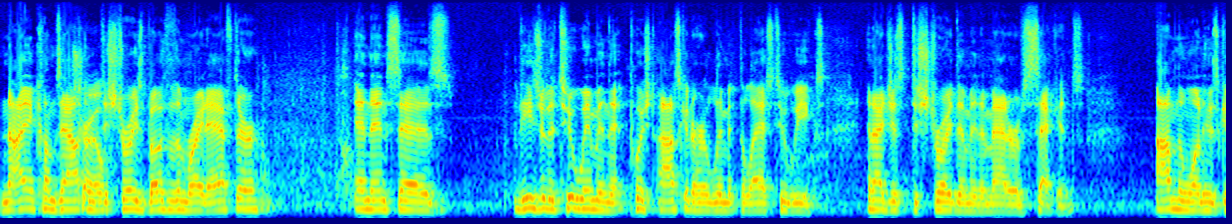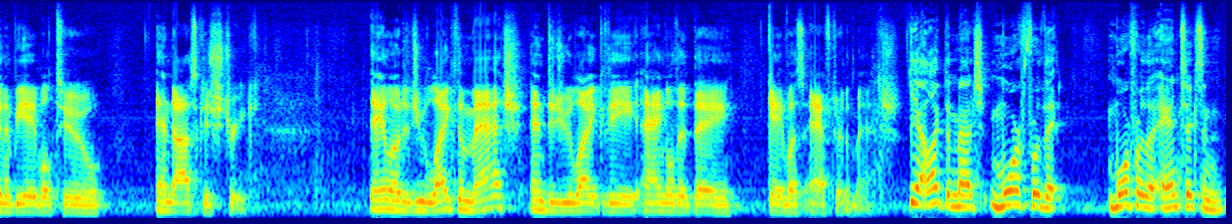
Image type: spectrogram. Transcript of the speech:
Nia comes out True. and destroys both of them right after, and then says, "These are the two women that pushed Asuka to her limit the last two weeks, and I just destroyed them in a matter of seconds. I'm the one who's going to be able to end Asuka's streak." Alo, did you like the match, and did you like the angle that they gave us after the match? Yeah, I like the match more for the more for the antics and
